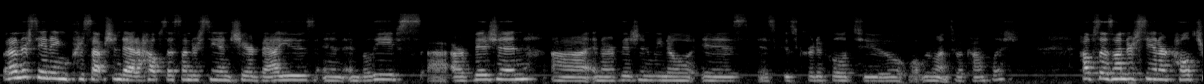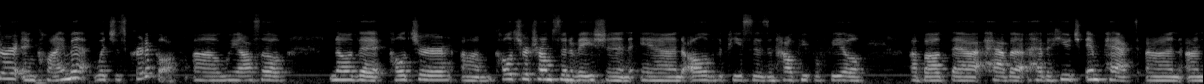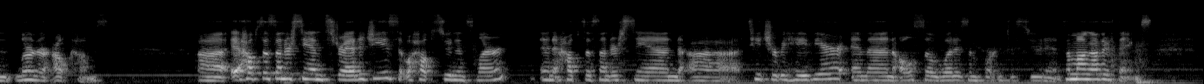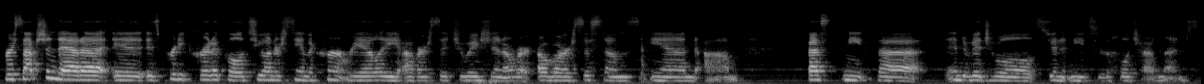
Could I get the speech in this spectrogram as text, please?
But understanding perception data helps us understand shared values and, and beliefs. Uh, our vision, uh, and our vision we know is, is, is critical to what we want to accomplish. Helps us understand our culture and climate, which is critical. Uh, we also know that culture, um, culture trumps innovation and all of the pieces and how people feel about that have a, have a huge impact on, on learner outcomes. Uh, it helps us understand strategies that will help students learn and it helps us understand uh, teacher behavior and then also what is important to students, among other things. Perception data is, is pretty critical to understand the current reality of our situation, of our, of our systems, and um, best meet the individual student needs through the whole child lens.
